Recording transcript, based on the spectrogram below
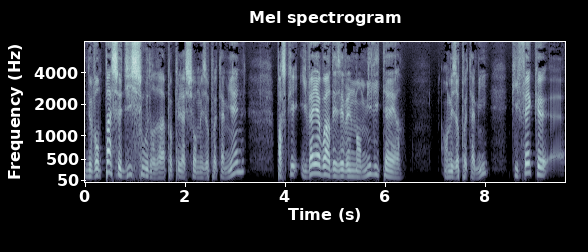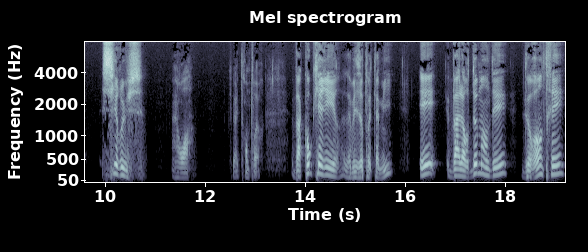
ne vont pas se dissoudre dans la population mésopotamienne parce qu'il va y avoir des événements militaires en Mésopotamie qui fait que euh, Cyrus, un roi, qui va être empereur, va conquérir la Mésopotamie et va leur demander de rentrer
